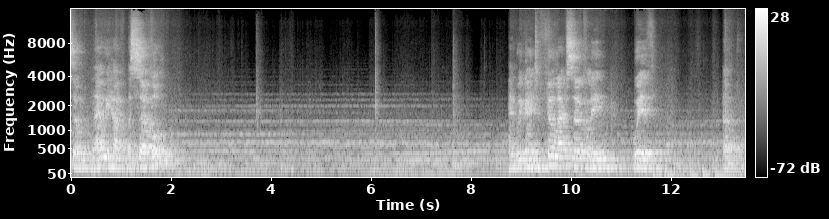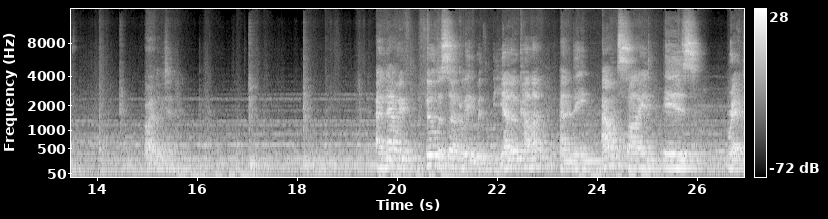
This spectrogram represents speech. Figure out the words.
So now we have a circle. And we're going to fill that circle in with. Uh, all right, let me do. And now we've filled the circle in with yellow color, and the outside is red.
